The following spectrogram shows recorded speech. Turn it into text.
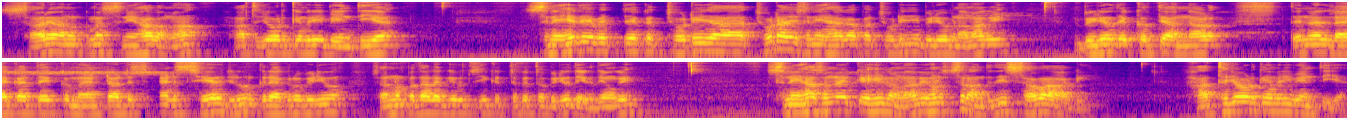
ਸਾਰਿਆਂ ਨੂੰ ਮੈਂ ਸੁਨੇਹਾ ਲਾਉਣਾ। ਹੱਥ ਜੋੜ ਕੇ ਮੇਰੀ ਬੇਨਤੀ ਹੈ। ਸੁਨੇਹੇ ਦੇ ਵਿੱਚ ਇੱਕ ਛੋਟੀ ਜਿਹਾ, ਛੋਟਾ ਜਿਹਾ ਸੁਨੇਹਾ ਹੈਗਾ, ਆਪਾਂ ਛੋਟੀ ਜਿਹੀ ਵੀਡੀਓ ਬਣਾਵਾਂਗੇ। ਵੀਡੀਓ ਦੇਖੋ ਧਿਆਨ ਨਾਲ। ਤੇ ਨਾਲ ਲਾਈਕ ਅਤੇ ਕਮੈਂਟ ਐਂਡ ਸ਼ੇਅਰ ਜ਼ਰੂਰ ਕਰਿਆ ਕਰੋ ਵੀਡੀਓ ਸਾਨੂੰ ਪਤਾ ਲੱਗੇ ਵੀ ਤੁਸੀਂ ਕਿੱਥੋਂ ਕਿੱਥੋਂ ਵੀਡੀਓ ਦੇਖਦੇ ਹੋਗੇ ਸਨੇਹਾ ਸਾਨੂੰ ਇੱਕ ਇਹੀ ਲਾਉਣਾ ਵੀ ਹੁਣ ਸਰਹੰਦ ਦੀ ਸਭਾ ਆ ਗਈ। ਹੱਥ ਜੋੜ ਕੇ ਮੇਰੀ ਬੇਨਤੀ ਹੈ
